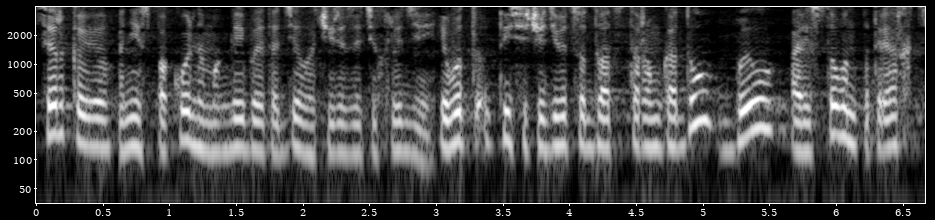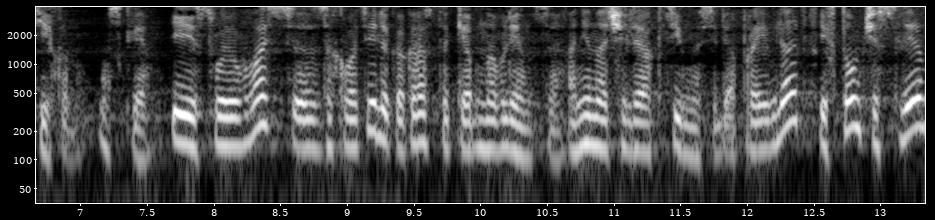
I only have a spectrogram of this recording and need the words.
церковью. Они спокойно могли бы это делать через этих людей. И вот в 1922 году был арестован патриарх Тихон в Москве. И свою власть захватили как раз-таки обновленцы. Они начали активно себя проявлять, и в том числе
